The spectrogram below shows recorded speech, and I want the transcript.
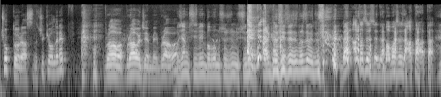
çok doğru aslında. Çünkü onlar hep bravo, bravo Cem Bey, bravo. hocam siz benim babamın sözünün üstüne. Arkadaşın sözünü nasıl övdünüz? Ben atasözü söyledim. Baba sözü de ata ata. şey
